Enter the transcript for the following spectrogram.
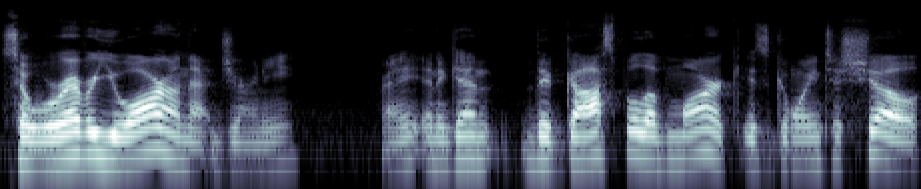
So wherever you are on that journey, right? And again, the Gospel of Mark is going to show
